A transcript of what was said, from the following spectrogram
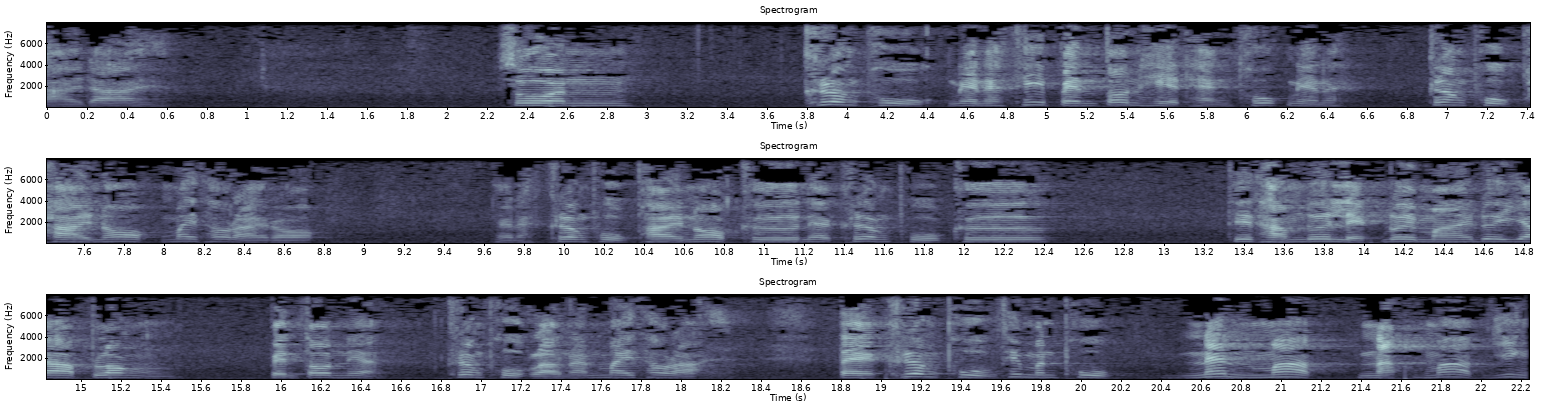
กายได้ ส่วนเครื่องผูกเนี่ยนะที่เป็นต้นเหตุแห่งทุกเนี่ยนะเครื่องผูกภายนอกไม่เท่าไหร่หรอกเนี่ยนะเครื่องผูกภายนอกคือเนี่ยเครื่องผูกคือ ที่ทำด้วยเหล็กด้วยไม้ด้วยหญ้าปล้องเป็นต้นเนี่ย เครื่องผูกเหล่านั้นไม่เท่าไหร่ แต่เครื่องผูกที่มันผูกแน่นมากหนักมากยิ่ง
